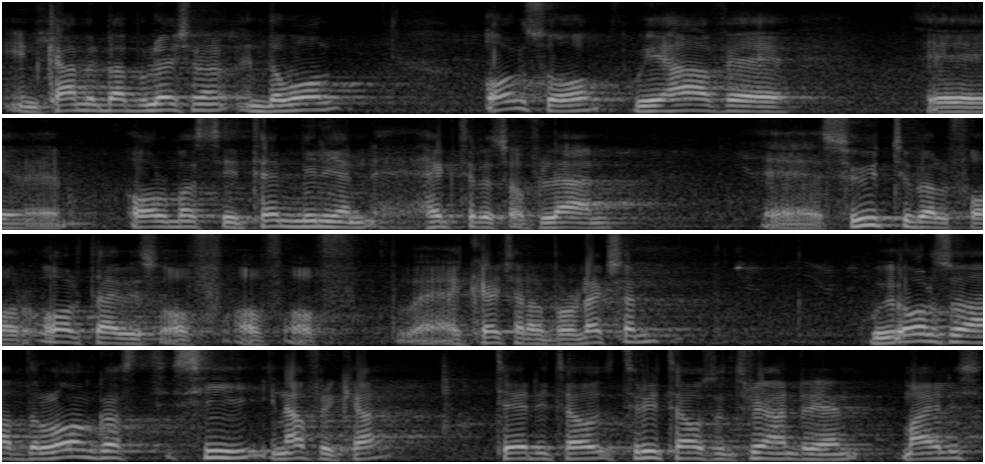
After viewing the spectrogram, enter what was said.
in camel population in the world. Also, we have a, a, almost 10 million hectares of land uh, suitable for all types of, of, of agricultural production. We also have the longest sea in Africa, 3,300 miles,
